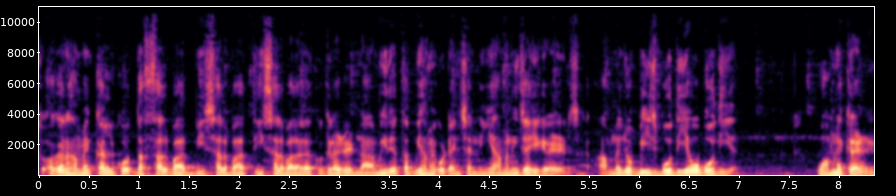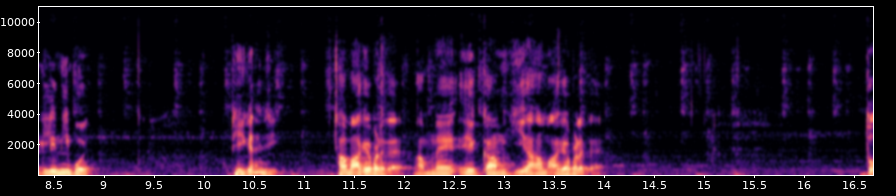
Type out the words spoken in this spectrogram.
तो अगर हमें कल को दस साल बाद, बीस साल बाद, तीस साल बाद अगर कोई क्रेडिट ना भी दे, तब भी हमें कोई टेंशन नहीं है। हमें नहीं चाहिए क्रेडिट का हमने जो बीज बो दी है, वो बो दी है। वो हमने क्रेडिट के लिए नहीं बोए। ठीक है ना जी? हम आगे बढ़ गए। हमने एक काम किया, हम आगे बढ़ गए। तो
